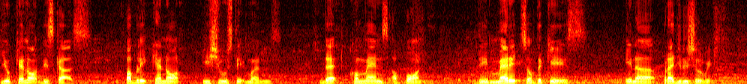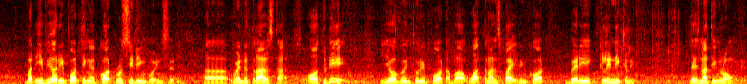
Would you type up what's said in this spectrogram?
you cannot discuss, public cannot issue statements that comments upon the merits of the case in a prejudicial way. But if you are reporting a court proceeding, for instance, uh, when the trial starts, or today, you're going to report about what transpired in court very clinically, there's nothing wrong with it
